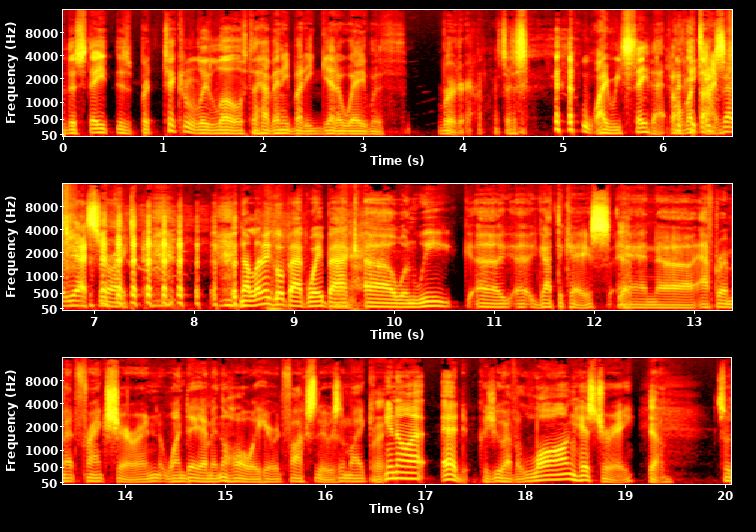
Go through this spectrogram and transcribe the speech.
the state is particularly loath to have anybody get away with murder. That's just why we say that all the time. So yes, right. now let me go back way back uh, when we uh, uh, got the case, and uh, after I met Frank Sheeran, one day I'm in the hallway here at Fox News. I'm like, you know what, Ed, because you have a long history. Yeah. So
